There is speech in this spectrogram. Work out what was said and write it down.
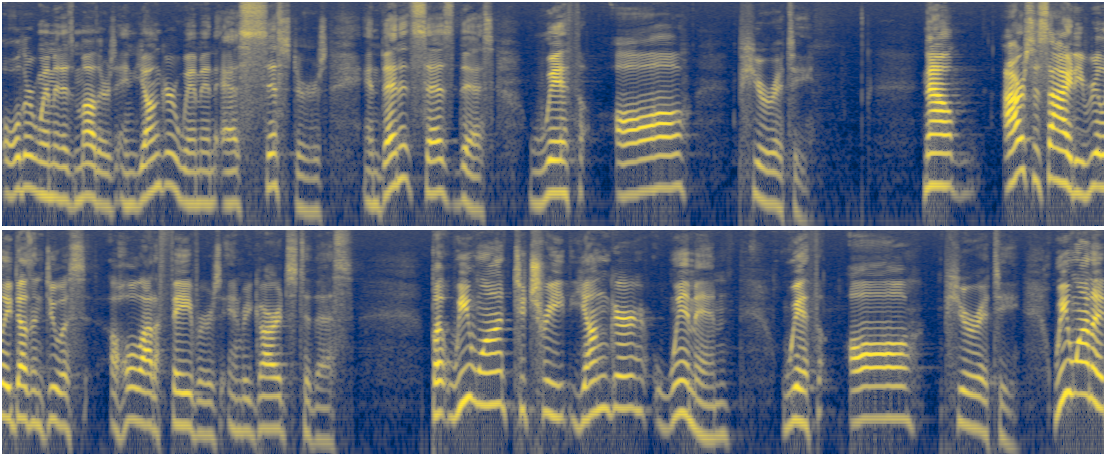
older women as mothers, and younger women as sisters. And then it says this with all purity. Now, our society really doesn't do us a whole lot of favors in regards to this, but we want to treat younger women with all purity. We want to,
